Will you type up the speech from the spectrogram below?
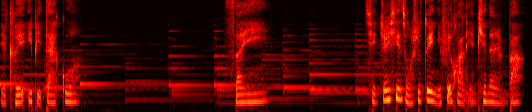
也可以一笔带过。所以，请珍惜总是对你废话连篇的人吧。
